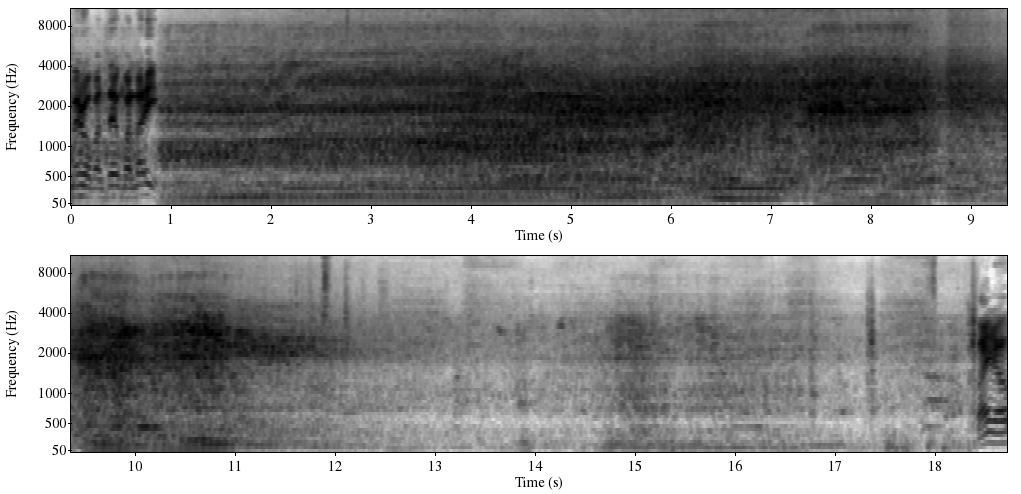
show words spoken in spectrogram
ไม่รู้บันเทิงบันเล ยไปเรา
